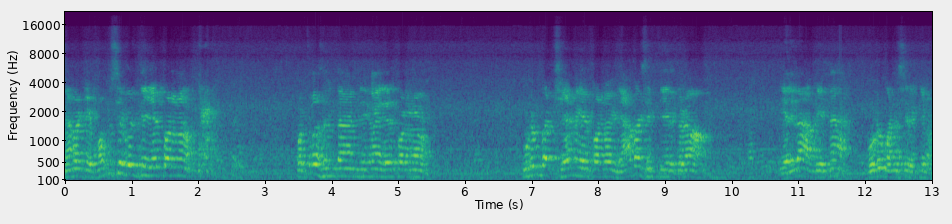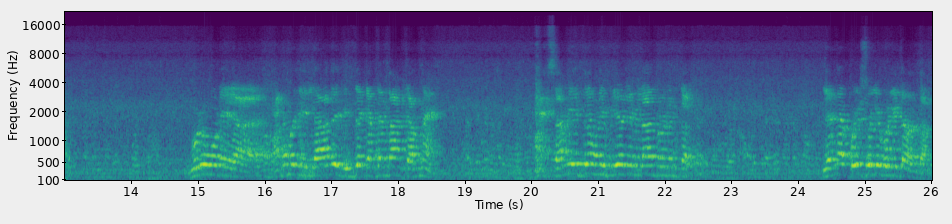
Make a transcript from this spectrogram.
நமக்கு வம்ச ஏற்படணும். புத்திர சந்தானங்கள்லாம் ஏற்படணும். குடும்ப க்ஷேமம் ஏற்படணும் ஞாபக சக்தி இருக்கணும். எல்லாம் அப்படின்னா குரு மனசு வைக்கணும். குருவுடைய அனுமதி இல்லாத வித்த கட்டம் தான் கர்ணன். சமயத்தில் உனக்கு பிரயோஜனம் இல்லாத என்ன பொய் சொல்லி போயிட்டு வந்தான்?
